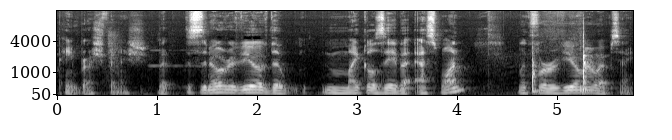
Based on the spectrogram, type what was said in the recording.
paintbrush finish. But this is an overview of the Michael Zieba S1. Look for a review on my website.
